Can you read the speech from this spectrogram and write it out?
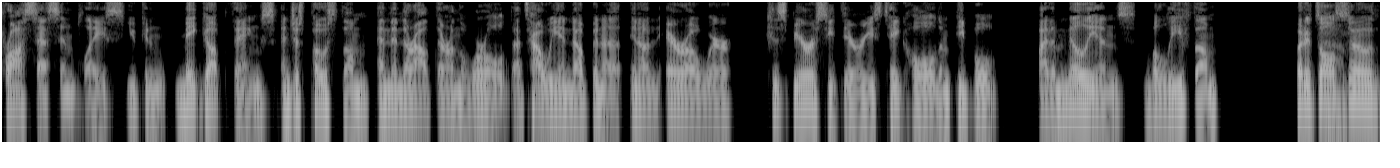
process in place. You can make up things and just post them and then they're out there in the world. That's how we end up in a, in an era where conspiracy theories take hold and people by the millions believe them but it's also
